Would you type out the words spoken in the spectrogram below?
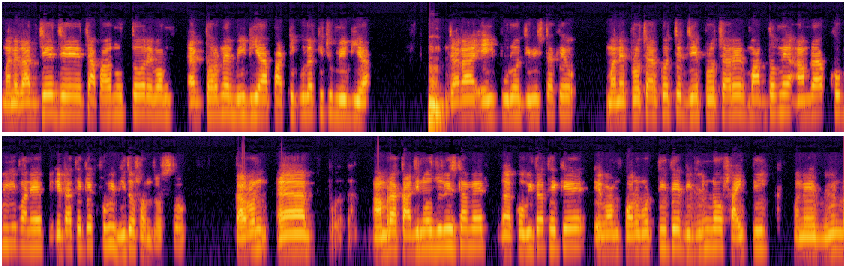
মানে রাজ্যে যে চাপান উত্তর এবং এক ধরনের মিডিয়া পার্টিকুলার কিছু মিডিয়া যারা এই পুরো জিনিসটাকে মানে প্রচার করছে যে প্রচারের মাধ্যমে আমরা খুবই মানে এটা থেকে খুবই ভীত সন্ত্রস্ত। কারণ আমরা কাজী নজরুল ইসলামের কবিতা থেকে এবং পরবর্তীতে বিভিন্ন সাহিত্যিক মানে বিভিন্ন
